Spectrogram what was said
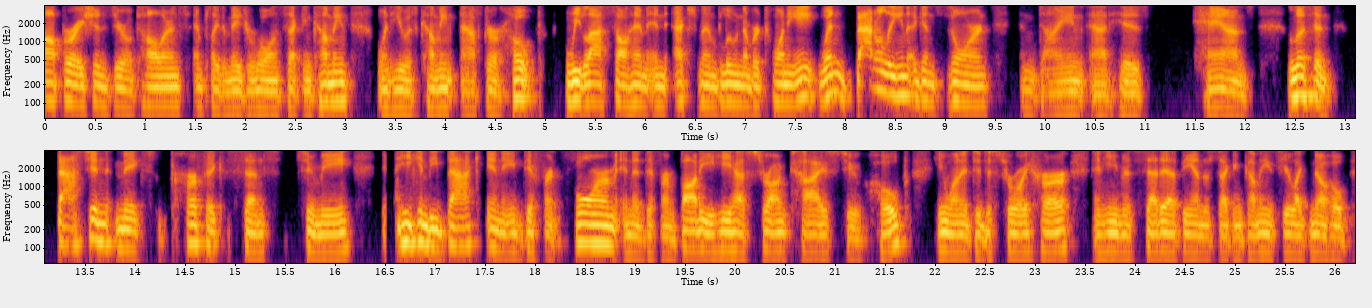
Operation Zero Tolerance and played a major role in Second Coming when he was coming after Hope. We last saw him in X Men Blue number 28 when battling against Zorn and dying at his hands. Listen, Bastion makes perfect sense to me. He can be back in a different form, in a different body. He has strong ties to Hope. He wanted to destroy her, and he even said it at the end of Second Coming. He's here like, no hope.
